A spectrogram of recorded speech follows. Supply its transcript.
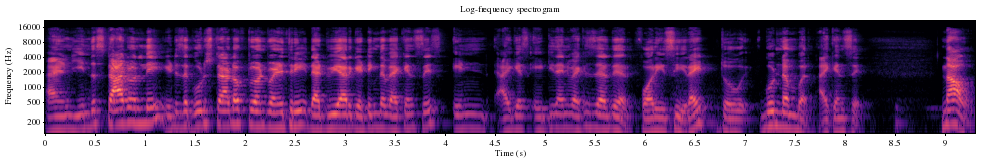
And in the start only, it is a good start of 2023 that we are getting the vacancies in, I guess 89 vacancies are there for EC, right? So good number, I can say. Now,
